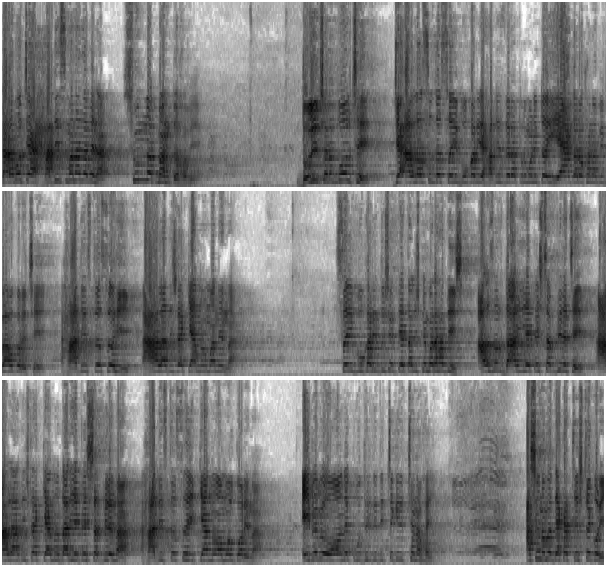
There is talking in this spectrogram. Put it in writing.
তারা বলছে, হাদিস মানা যাবে না, সুন্নত মানতে হবে। দলিল স্বরূপ বলছে যে, আল্লাহ সুন্দর সহি বুখারি হাদিস দ্বারা প্রমাণিত এগারো খানা বিবাহ করেছে। হাদিস তো সহি আহল হাদিসরা কেন মানে না? সেই বুখারি দুশো তেতাল্লিশ নম্বর হাদিস, আল্লাহ দাঁড়িয়ে পেশাব ফিরেছে। আহলে হাদিসরা কেন দাঁড়িয়ে পেশাব ফিরে না? হাদিস তো সেই কেন আমল করে না? এইভাবে অনেক উদ্ধৃতি দিচ্ছে কি দিচ্ছে না ভাই? আসুন আমরা দেখার চেষ্টা করি,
